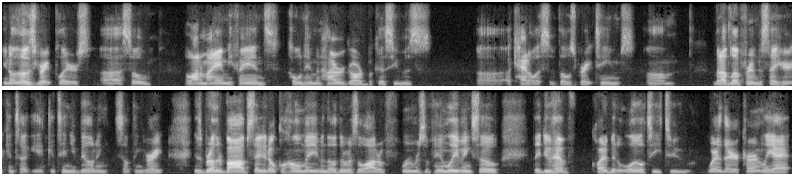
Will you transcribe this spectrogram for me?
you know those great players. Uh, so a lot of Miami fans hold him in high regard because he was uh, a catalyst of those great teams. Um, but I'd love for him to stay here at Kentucky and continue building something great. His brother Bob stayed at Oklahoma, even though there was a lot of rumors of him leaving. So they do have quite a bit of loyalty to where they're currently at.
